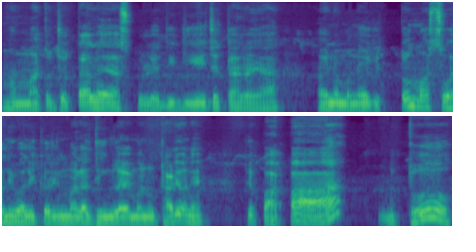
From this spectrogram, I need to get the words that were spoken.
મમ્મા તો જતા રહ્યા સ્કૂલે દીદી એ જતા રહ્યા. અને મને એટલો મસ્ત વાલી વાલી કરીને મારા ધીંગલાએ મને ઉઠાડ્યો ને કે, પાપા, ઉઠો.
